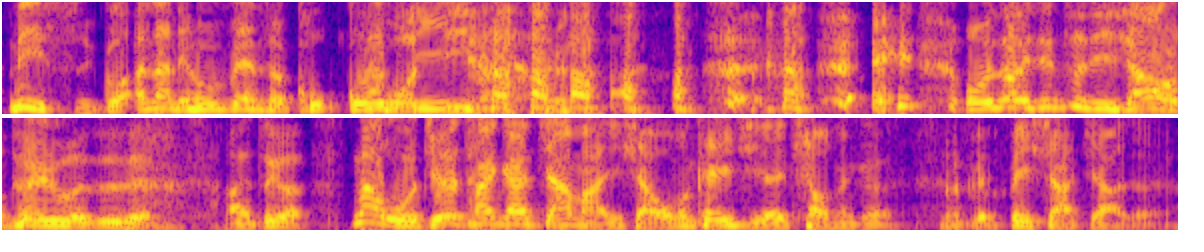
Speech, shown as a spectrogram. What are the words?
历史锅啊。那你会不会变成锅锅鸡？哎，我们都已经自己想好退路了，是不是？啊，这个，那我觉得他应该加码一下，我们可以一起来跳那个那个被下架的。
